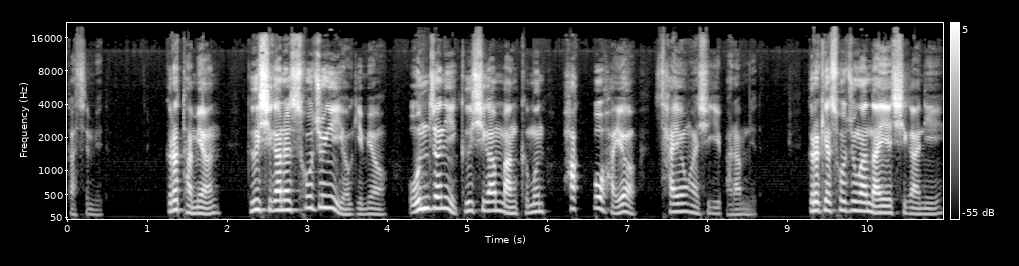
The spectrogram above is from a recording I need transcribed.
같습니다. 그렇다면 그 시간을 소중히 여기며 온전히 그 시간만큼은 확보하여 사용하시기 바랍니다. 그렇게 소중한 나의 시간이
